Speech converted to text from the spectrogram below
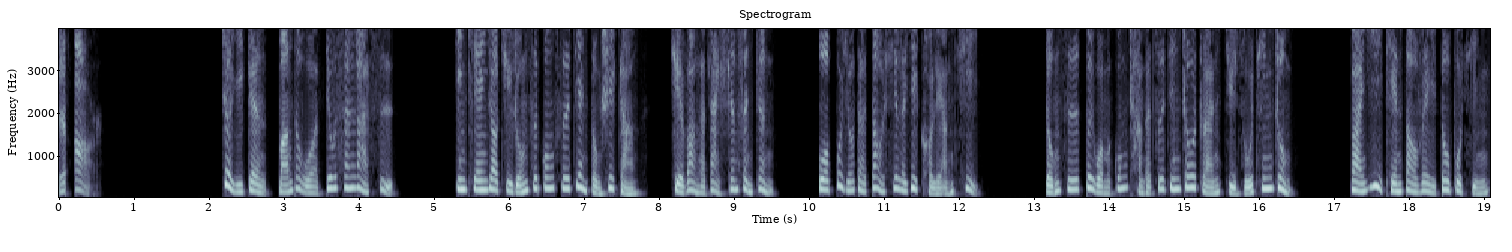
十二，这一阵忙得我丢三落四。今天要去融资公司见董事长，却忘了带身份证，我不由得倒吸了一口凉气。融资对我们工厂的资金周转举足轻重，晚一天到位都不行。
